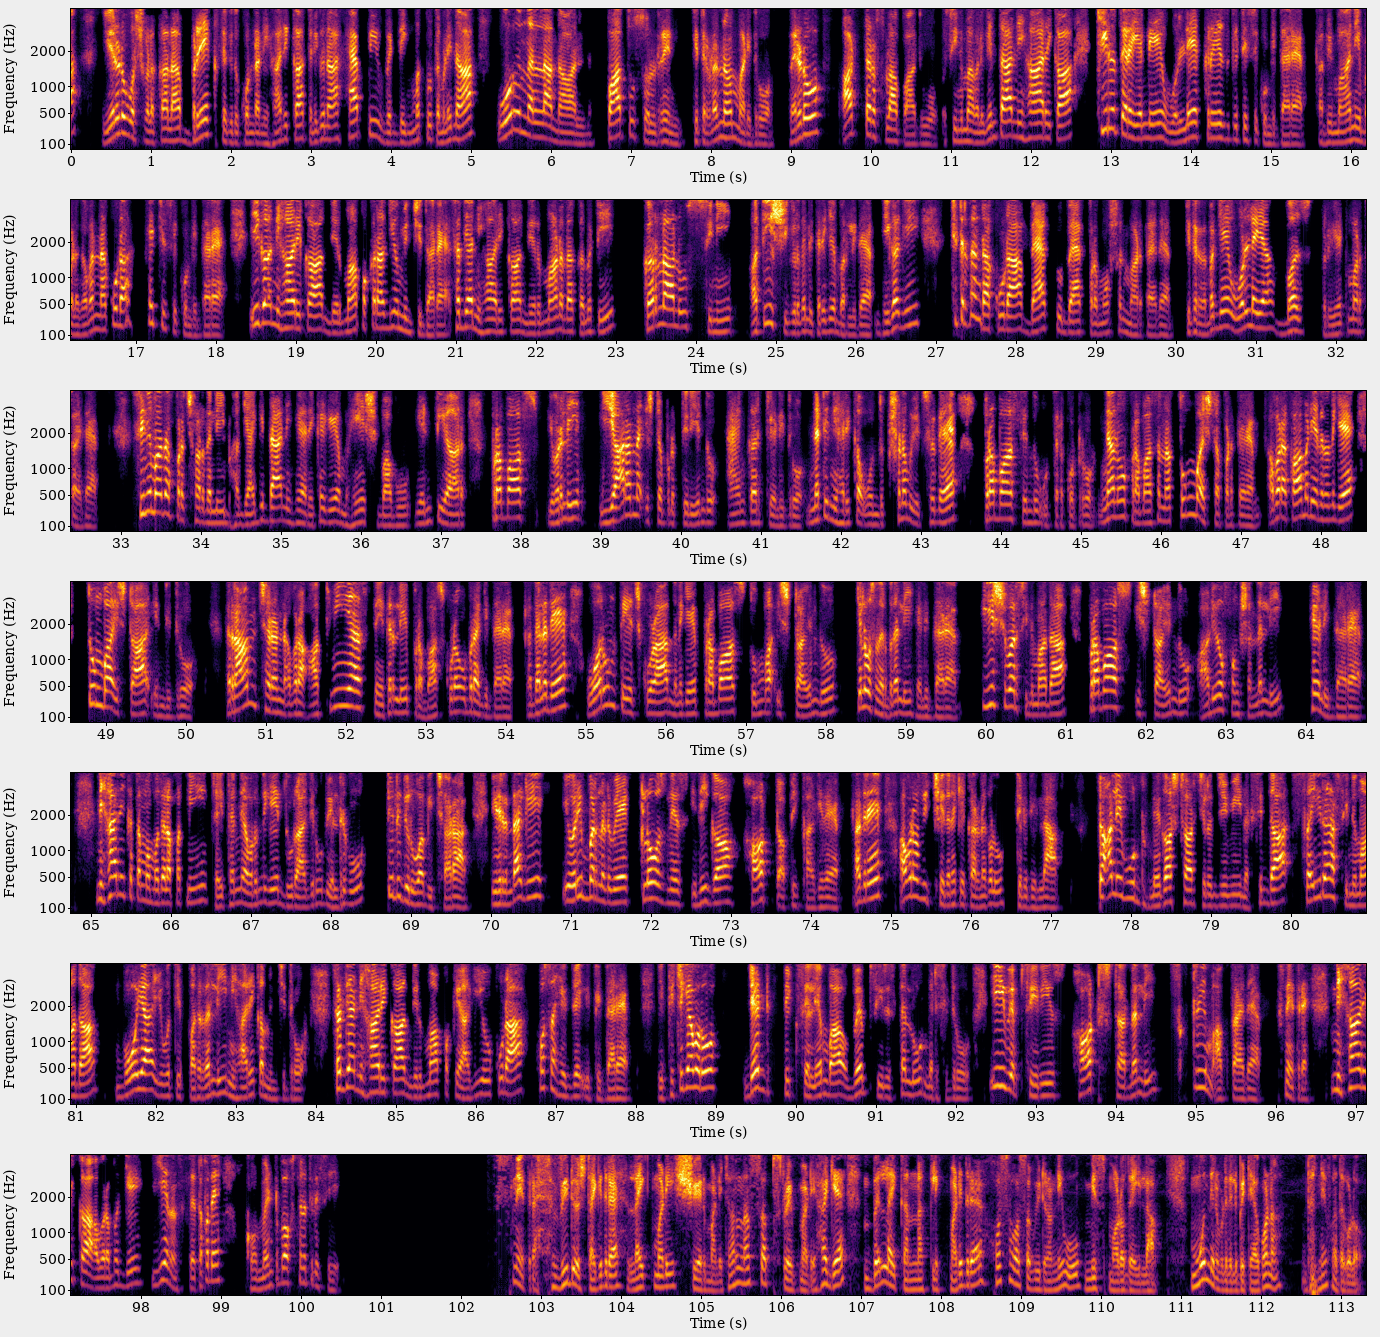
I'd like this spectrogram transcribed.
ಎರಡು ವರ್ಷಗಳ ಕಾಲ ಬ್ರೇಕ್ ತೆಗೆದುಕೊಂಡ ನಿಹಾರಿಕಾ ತೆಲುಗಿನ ಹ್ಯಾಪಿ ವೆಡ್ಡಿಂಗ್ ಮತ್ತು ತಮಿಳಿನ ಓರು ನಲ್ಲ ನಾಲ್ ಪಾತು ಸೊಲ್ರಿನ್ ಚಿತ್ರಗಳನ್ನ ಮಾಡಿದ್ರು. ಎರಡು ಆಟರ್ ಫ್ಲಾಪ್ ಆದವು. ಸಿನಿಮಾಗಳಿಗಿಂತ ನಿಹಾರಿಕಾ ಕಿರುತೆರೆಯಲ್ಲಿ ಒಳ್ಳೆ ಕ್ರೇಜ್ ಗಿಟ್ಟಿಸಿಕೊಂಡಿದ್ದಾರೆ. ಅಭಿಮಾನಿ ಬಳಗವನ್ನ ಕೂಡ ಹೆಚ್ಚಿಸಿಕೊಂಡಿದ್ದಾರೆ. ಈಗ ನಿಹಾರಿಕಾ ನಿರ್ಮಾಪಕರಾಗಿಯೂ ಮಿಂಚಿದ್ದಾರೆ. ಸದ್ಯ ನಿಹಾರಿಕಾ ನಿರ್ಮಾಣದ ಕಮಿಟಿ ಕರ್ಲಾಲು ಸಿನಿ ಅತಿ ಶೀಘ್ರದಲ್ಲಿ ತೆರೆಗೆ ಬರಲಿದೆ. ಹೀಗಾಗಿ ಚಿತ್ರತಂಡ ಕೂಡ ಬ್ಯಾಕ್ ಟು ಬ್ಯಾಕ್ ಪ್ರಮೋಷನ್ ಮಾಡ್ತಾ ಇದೆ. ಚಿತ್ರದ ಬಗ್ಗೆ ಒಳ್ಳೆಯ ಬಜ್ ಕ್ರಿಯೇಟ್ ಮಾಡ್ತಾ ಇದೆ. ಸಿನಿಮಾದ ಪ್ರಚಾರದಲ್ಲಿ ಭಾಗಿಯಾಗಿದ್ದ ನಿಹರಿಕೆಗೆ Mahesh Babu N T R Prabhas ಇವರಲ್ಲಿ ಯಾರನ್ನ ಇಷ್ಟಪಡುತ್ತೀರಿ ಎಂದು ಆಂಕರ್ ಕೇಳಿದ್ರು. ನಟಿ ನಿಹರಿಕ ಒಂದು ಕ್ಷಣವೂ ಯೋಚಿಸದೆ ಪ್ರಭಾಸ್ ಎಂದು ಉತ್ತರ ಕೊಟ್ಟರು ನಾನು ಪ್ರಭಾಸನ್ನ ತುಂಬಾ ಇಷ್ಟಪಡ್ತೇನೆ. ಅವರ ಕಾಮಿಡಿ ಅಂದ್ರೆ ನನಗೆ ತುಂಬಾ ಇಷ್ಟ ಎಂದಿದ್ರು. ರಾಮ್ ಚರಣ್ ಅವರ ಆತ್ಮೀಯ ಸ್ನೇಹಿತರಲ್ಲಿ ಪ್ರಭಾಸ್ ಕೂಡ ಒಬ್ಬರಾಗಿದ್ದಾರೆ. ಅದಲ್ಲದೆ ವರುಣ್ ತೇಜ್ ಕೂಡ ನನಗೆ ಪ್ರಭಾಸ್ ತುಂಬಾ ಇಷ್ಟ ಎಂದು ಕೆಲವು ಸಂದರ್ಭದಲ್ಲಿ ಹೇಳಿದ್ದಾರೆ. ಈಶ್ವರ್ ಸಿನಿಮಾದ ಪ್ರಭಾಸ್ ಇಷ್ಟ ಎಂದು ಆಡಿಯೋ ಫಂಕ್ಷನ್ನಲ್ಲಿ ಹೇಳಿದ್ದಾರೆ. ನಿಹಾರಿಕಾ ತಮ್ಮ ಮೊದಲ ಪತ್ನಿ ಚೈತನ್ಯ ಅವರೊಂದಿಗೆ ದೂರ ಆಗಿರುವುದು ಎಲ್ರಿಗೂ ತಿಳಿದಿರುವ ವಿಚಾರ. ಇದರಿಂದಾಗಿ ಇವರಿಬ್ಬರ ನಡುವೆ ಕ್ಲೋಸ್ನೆಸ್ ಇದೀಗ ಹಾಟ್ ಟಾಪಿಕ್ ಆಗಿದೆ. ಆದರೆ ಅವರ ವಿಚ್ಛೇದನಕ್ಕೆ ಕಾರಣಗಳು ತಿಳಿದಿಲ್ಲ. ಟಾಲಿವುಡ್ ಮೆಗಾಸ್ಟಾರ್ ಚಿರಂಜೀವಿ ನಟಿಸಿದ್ದ ಸೈರಾ ಸಿನಿಮಾದ ಬೋಯಾ ಯುವತಿ ಪದದಲ್ಲಿ ನಿಹಾರಿಕಾ ಮಿಂಚಿದ್ರು. ಸದ್ಯ ನಿಹಾರಿಕಾ ನಿರ್ಮಾಪಕಿಯಾಗಿಯೂ ಕೂಡ ಹೊಸ ಹೆಜ್ಜೆ ಇಟ್ಟಿದ್ದಾರೆ. ಇತ್ತೀಚೆಗೆ ಅವರು ಡೆಡ್ ಪಿಕ್ಸೆಲ್ ಎಂಬ ವೆಬ್ ಸೀರೀಸ್ ನಲ್ಲೂ ಮೆರೆಸಿದ್ರು. ಈ ವೆಬ್ ಸೀರೀಸ್ ಹಾಟ್ ಸ್ಟಾರ್ನಲ್ಲಿ ಸ್ಟ್ರೀಮ್ ಆಗ್ತಾ ಇದೆ. ಸ್ನೇಹಿತರೆ, ನಿಹಾರಿಕಾ ಅವರ ಬಗ್ಗೆ ಏನನ್ಸುತ್ತೆ ತಪ್ಪದೆ ಕಾಮೆಂಟ್ ಬಾಕ್ಸ್ನಲ್ಲಿ ತಿಳಿಸಿ. ಸ್ನೇಹಿತರೆ ವಿಡಿಯೋ ಇಷ್ಟ ಆಗಿದ್ರೆ ಲೈಕ್ ಮಾಡಿ ಶೇರ್ ಮಾಡಿ ಚಾನಲ್ನ ಸಬ್ಸ್ಕ್ರೈಬ್ ಮಾಡಿ, ಹಾಗೆ ಬೆಲ್ ಐಕನ್ನ ಕ್ಲಿಕ್ ಮಾಡಿದ್ರೆ ಹೊಸ ಹೊಸ ವಿಡಿಯೋನ ನೀವು ಮಿಸ್ ಮಾಡೋದೇ ಇಲ್ಲ. ಮುಂದಿನ ವಿಡಿಯೋದಲ್ಲಿ ಭೇಟಿಯಾಗೋಣ. ಧನ್ಯವಾದಗಳು.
